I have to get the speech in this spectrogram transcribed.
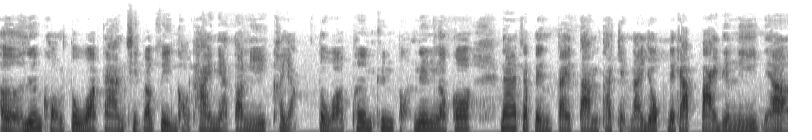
เออเรื่องของตัวการฉีดวัคซีนของไทยเนี่ยตอนนี้ขยับตัวเพิ่มขึ้นต่อเนื่องแล้วก็น่าจะเป็นไปตาม target นายกนะครับปลายเดือนนี้อ่า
